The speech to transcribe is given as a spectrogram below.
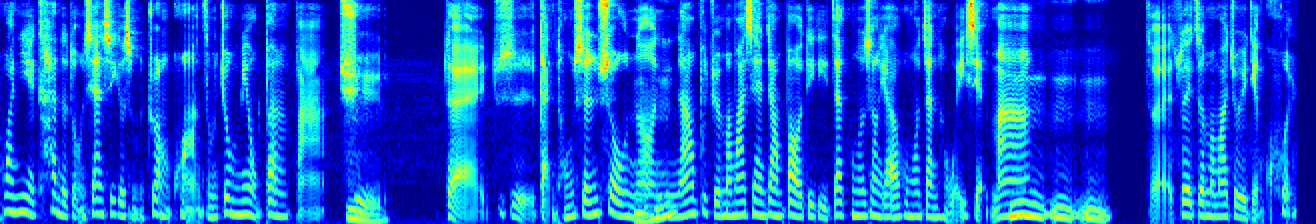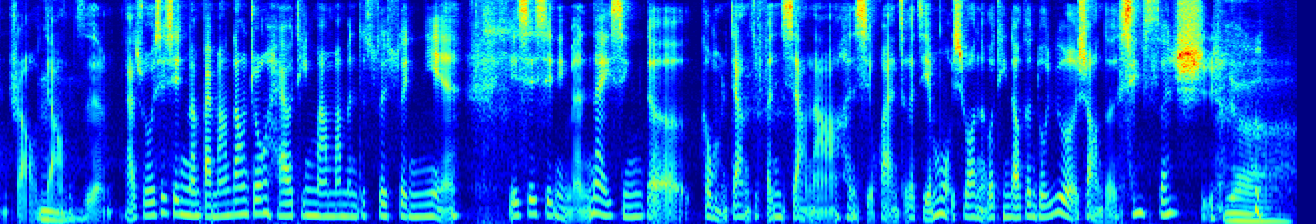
话，你也看得懂现在是一个什么状况，怎么就没有办法去？对，就是感同身受呢。嗯、你难道不觉得妈妈现在这样抱弟弟在公车上摇摇晃晃站得很危险吗？嗯嗯嗯。对，所以这妈妈就有点困扰这样子。她、嗯、说：“谢谢你们百忙当中还要听妈妈们的碎碎念，也谢谢你们耐心的跟我们这样子分享啊，很喜欢这个节目，希望能够听到更多育儿上的辛酸史。”呀，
